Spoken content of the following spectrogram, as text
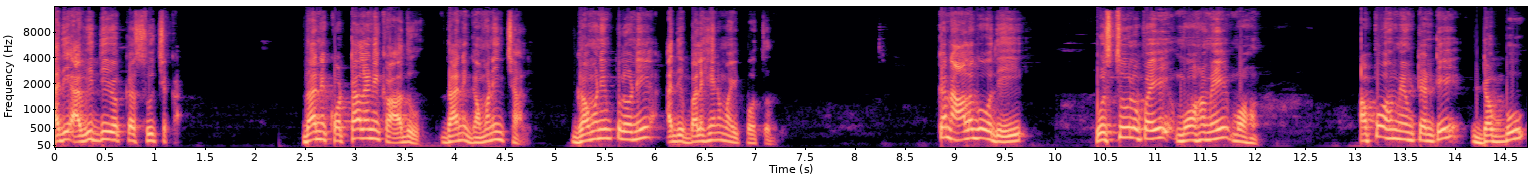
అది అవిద్య యొక్క సూచిక. దాన్ని కొట్టాలని కాదు దాన్ని గమనించాలి. గమనింపులోనే అది బలహీనమైపోతుంది. ఇక నాలుగవది వస్తువులపై మోహమే మోహం. అపోహం ఏమిటంటే డబ్బు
